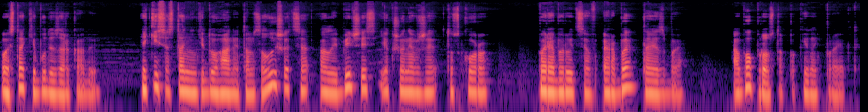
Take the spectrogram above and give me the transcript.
Ось так і буде з аркадою. Якісь останні дідугани там залишаться, але більшість, якщо не вже, то скоро переберуться в РБ та СБ або просто покинуть проєкт.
